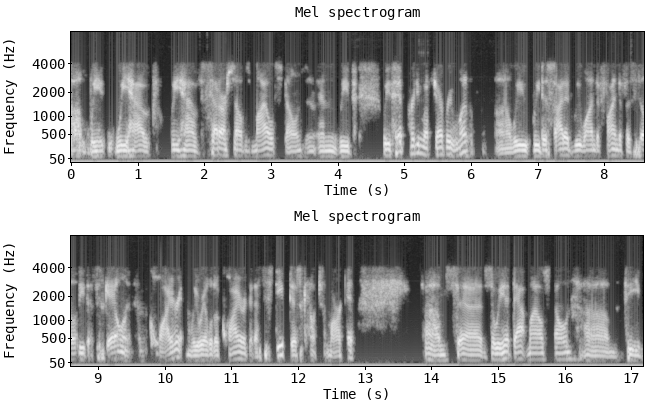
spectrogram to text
um, we we have we have set ourselves milestones and, and, we've we've hit pretty much every one. Uh, we we decided we wanted to find a facility to scale and, and, acquire it, and we were able to acquire it at a steep discount to market. Um, so, so, we hit that milestone. Um, the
